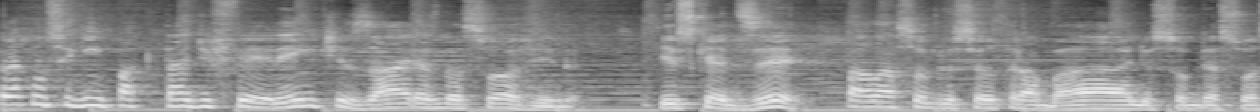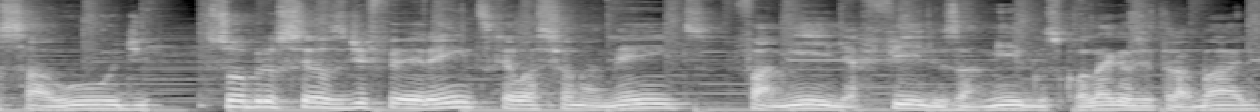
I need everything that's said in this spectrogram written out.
para conseguir impactar diferentes áreas da sua vida. Isso quer dizer falar sobre o seu trabalho, sobre a sua saúde, sobre os seus diferentes relacionamentos, família, filhos, amigos, colegas de trabalho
